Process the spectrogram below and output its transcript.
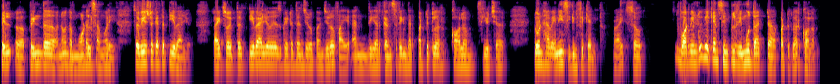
build, uh, print the, you know, the model summary, so we used to get the p-value, right? So if the p-value is greater than 0.05 and we are considering that particular column future don't have any significant, right? So what we'll do we can simply remove that uh, particular column.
